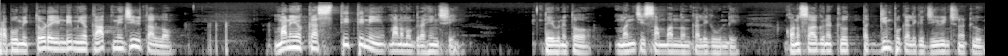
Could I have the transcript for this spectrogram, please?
ప్రభు మీకు తోడయండి మీ యొక్క ఆత్మీయ జీవితాల్లో మన యొక్క స్థితిని మనము గ్రహించి దేవునితో మంచి సంబంధం కలిగి ఉండి కొనసాగునట్లు తగ్గింపు కలిగి జీవించినట్లు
